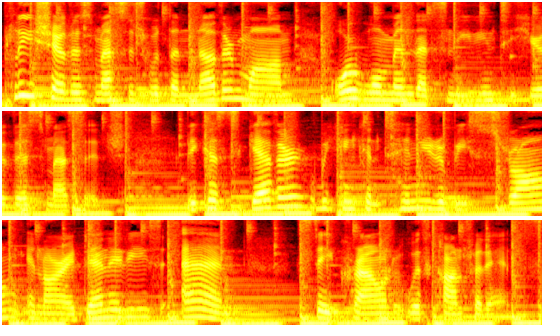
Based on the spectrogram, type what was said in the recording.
please share this message with another mom or woman that's needing to hear this message. Because together we can continue to be strong in our identities and stay crowned with confidence.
